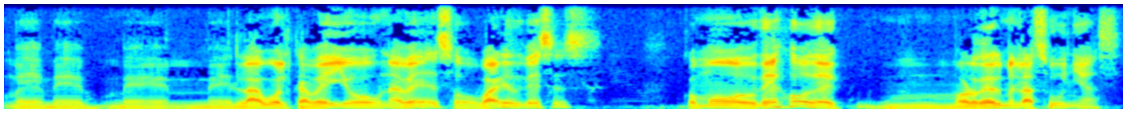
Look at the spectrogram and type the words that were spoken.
me, me, me, lavo el cabello una vez o varias veces, como dejo de morderme las uñas,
